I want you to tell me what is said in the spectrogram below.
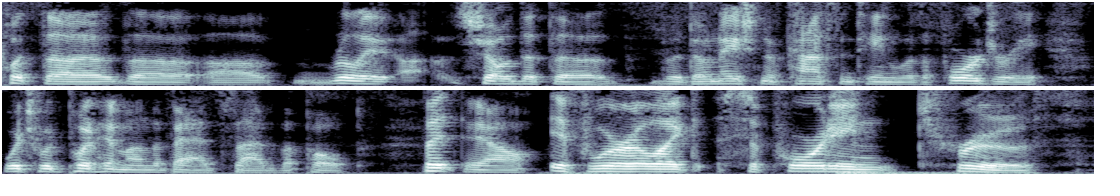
put the the uh, really showed that the the donation of Constantine was a forgery, which would put him on the bad side of the Pope. but You know, if we're like supporting truth,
